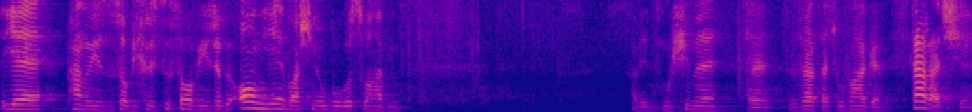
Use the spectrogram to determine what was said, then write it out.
je Panu Jezusowi Chrystusowi, żeby On je właśnie ubłogosławił. A więc musimy e, zwracać uwagę, starać się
